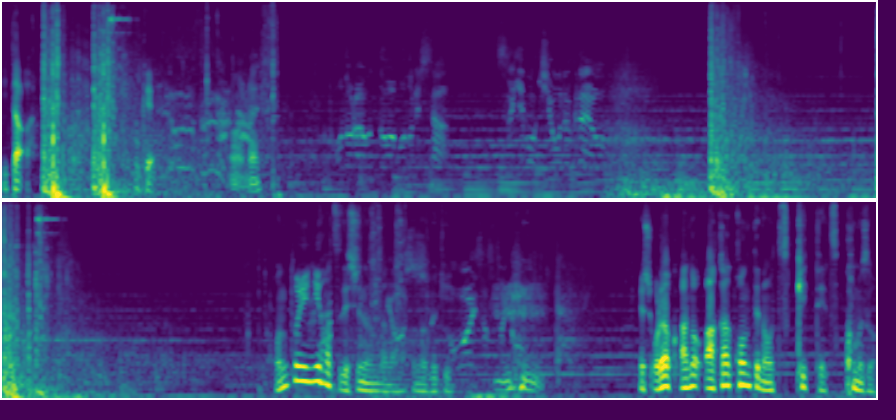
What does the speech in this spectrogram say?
いた。オッケーあナイス本当に2発で死ぬんだなこの武器。よし俺はあの赤コンテナを突っ切って突っ込むぞ。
